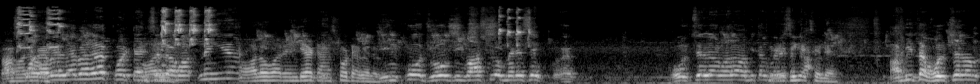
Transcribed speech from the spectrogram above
ट्रांसपोर्ट अवेलेबल है कोई टेंशन का बात नहीं है। All over India transport available जिनको जो विवास लोग मेरे से होलसेलर वाला अभी तक मेरे से है अभी तक होलसेलर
